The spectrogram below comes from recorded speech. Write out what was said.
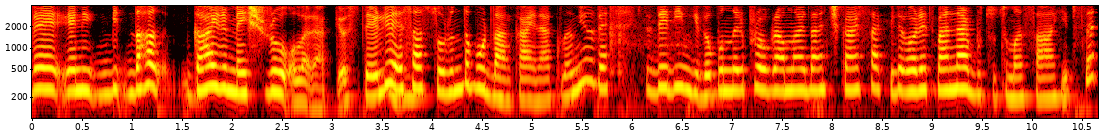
ve yani bir daha gayrimeşru olarak gösteriliyor. Hı hı. Esas sorun da buradan kaynaklanıyor ve işte dediğim gibi bunları programlardan çıkarsak bile öğretmenler bu tutuma sahipse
